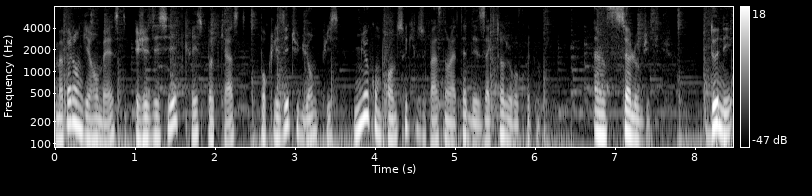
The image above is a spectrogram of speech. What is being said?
Je m'appelle Enguerrand Best et j'ai décidé de créer ce podcast pour que les étudiants puissent mieux comprendre ce qu'il se passe dans la tête des acteurs du recrutement. Un seul objectif donner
